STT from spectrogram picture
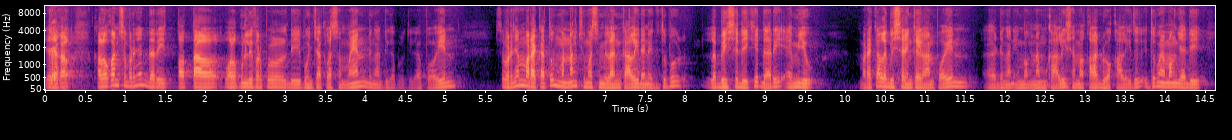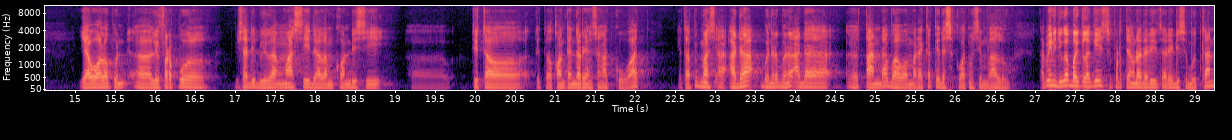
Ya, ya kalau, kalau kan sebenarnya dari total walaupun Liverpool di puncak klasemen dengan 33 poin, sebenarnya mereka tuh menang cuma 9 kali dan itu tuh lebih sedikit dari MU mereka lebih sering kehilangan poin uh, dengan imbang enam kali sama kalah dua kali. Itu itu memang jadi ya walaupun uh, Liverpool bisa dibilang masih dalam kondisi uh, titel titel kontender yang sangat kuat ya tapi masih ada benar-benar ada uh, tanda bahwa mereka tidak sekuat musim lalu. Tapi ini juga balik lagi seperti yang udah tadi tadi disebutkan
